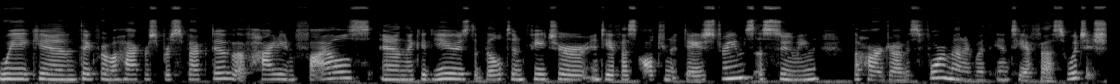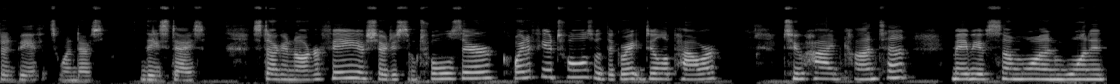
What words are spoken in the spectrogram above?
We can think from a hacker's perspective of hiding files, and they could use the built-in feature NTFS alternate data streams, assuming the hard drive is formatted with NTFS, which it should be if it's Windows these days. Steganography, I showed you some tools there, quite a few tools with a great deal of power to hide content. Maybe if someone wanted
